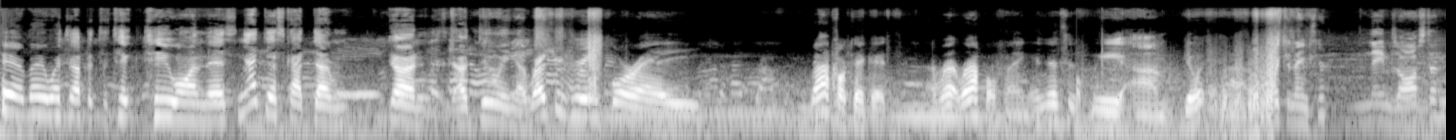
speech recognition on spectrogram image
Hey everybody, what's up? It's a take two on this. And I just got done done uh, doing a registering for a raffle ticket, a ra- raffle thing, and this is me um, do it. Uh, what's your name, sir? Name's Austin.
